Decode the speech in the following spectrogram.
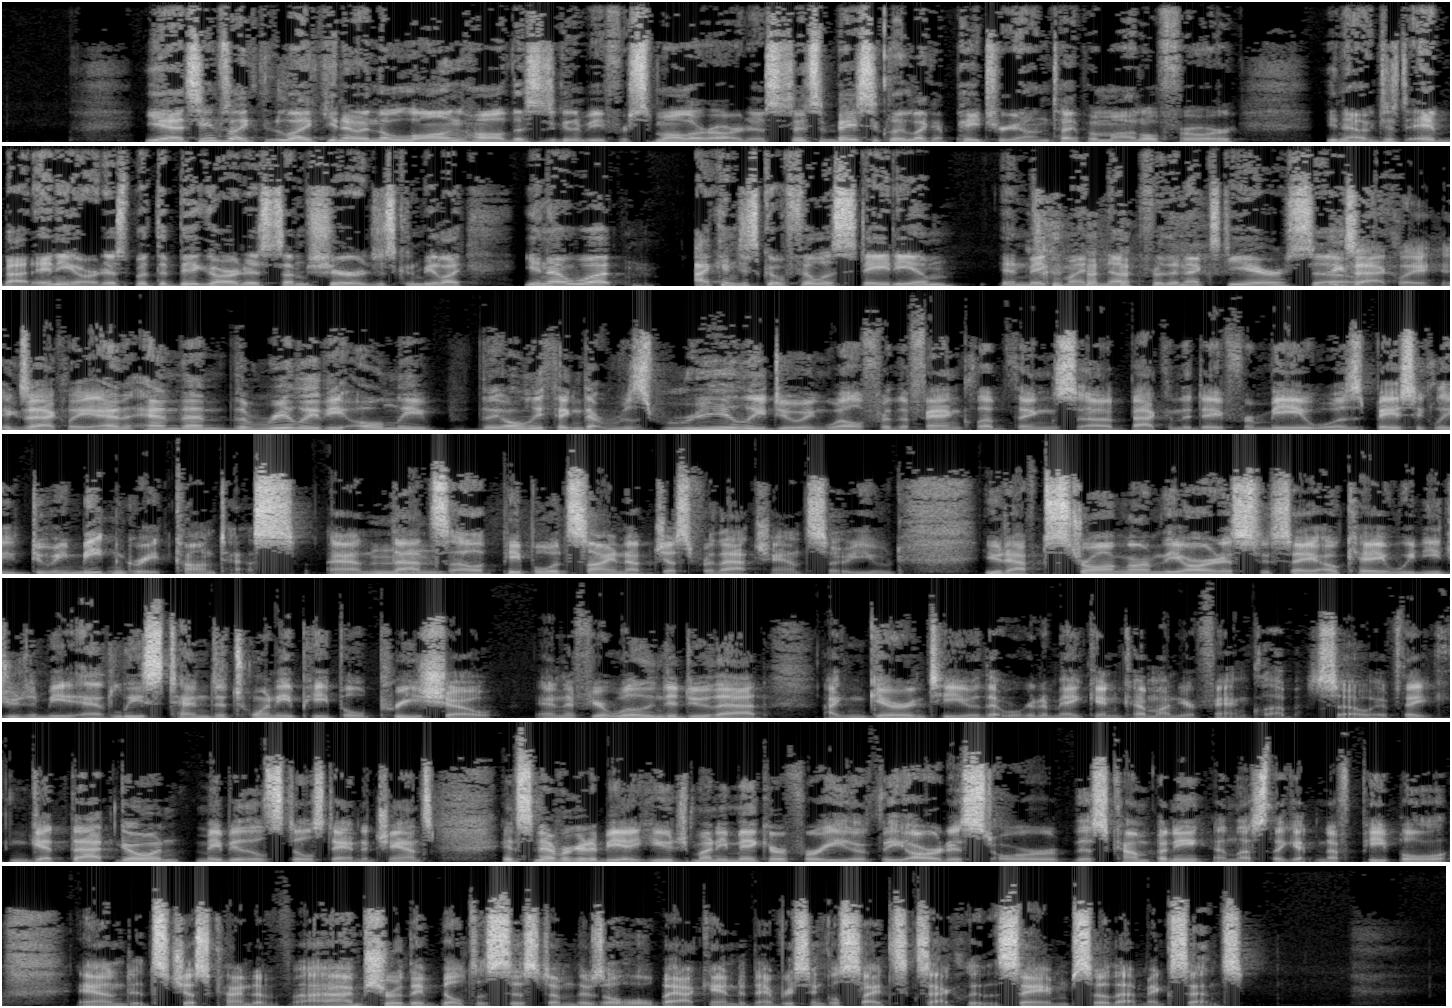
Yeah, it seems like like you know in the long haul, this is going to be for smaller artists. It's basically like a Patreon type of model for you know just about any artist. But the big artists, I'm sure, are just going to be like, you know what, I can just go fill a stadium and make my nut for the next year. So exactly, exactly, and and then the really the only the only thing that was really doing well for the fan club things uh, back in the day for me was basically doing meet and greet contests, and mm-hmm. that's uh, people would sign up just for that chance. So you you'd have to strong arm the artist to say, okay, we need you to meet at least ten to twenty people pre show and if you're willing to do that, I can guarantee you that we're going to make income on your fan club. So if they can get that going, maybe they'll still stand a chance. It's never going to be a huge moneymaker for either the artist or this company unless they get enough people. And it's just kind of, I'm sure they've built a system. There's a whole back end, and every single site's exactly the same. So that makes sense.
